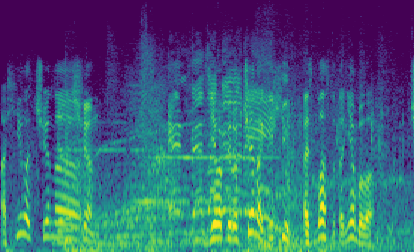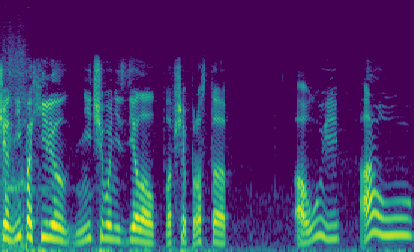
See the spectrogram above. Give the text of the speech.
А хил от Чена... Где же Чен? Где, во-первых, Чен, а где хил? Айсбласта-то не было. Чен не похилил, ничего не сделал. Вообще просто... Ау и... Ау.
